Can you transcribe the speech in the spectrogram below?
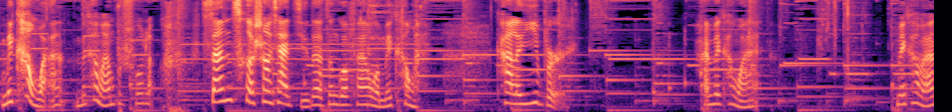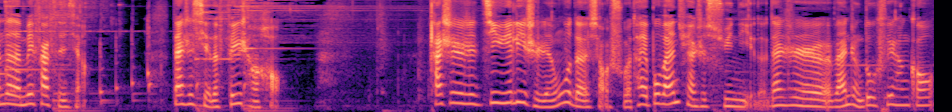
没看完，没看完不说了。三册上下集的曾国藩我没看完，看了一本，还没看完。没看完的没法分享，但是写的非常好。它是基于历史人物的小说，它也不完全是虚拟的，但是完整度非常高。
